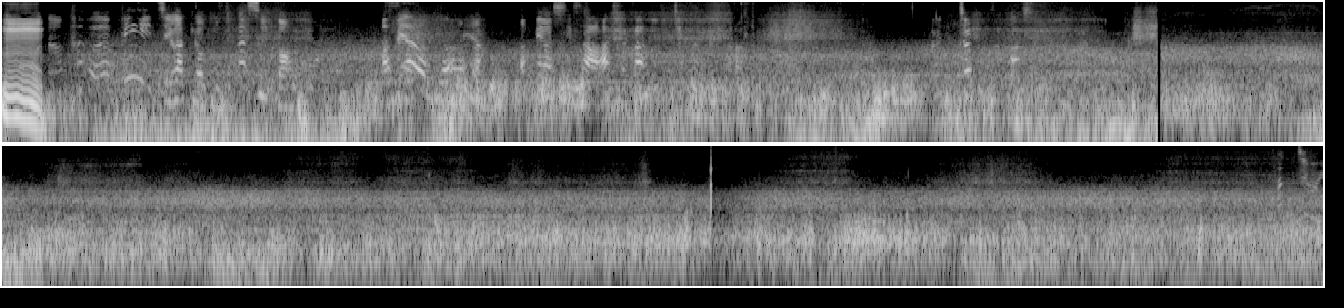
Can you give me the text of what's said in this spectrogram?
多分ピーチは今日難しいと思う。雨や雨やしさ朝からめっちゃ降る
